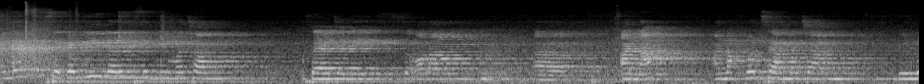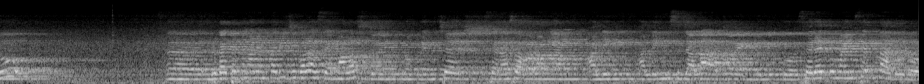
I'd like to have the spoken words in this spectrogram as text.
And then secondly dari segi macam saya jadi seorang uh, anak anak pun saya macam dulu Uh, berkaitan dengan yang tadi juga lah saya malas join program church saya rasa orang yang aling aling sejala join begitu saya itu mindset lah dulu.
